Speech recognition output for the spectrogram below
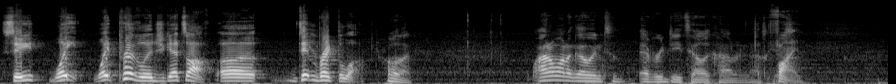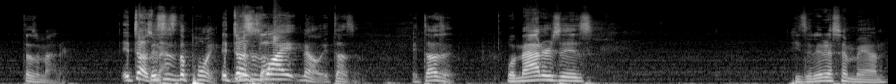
"See, white white privilege gets off. Uh, didn't break the law. Hold on. I don't want to go into every detail of Kyle Rittenhouse case. Fine. Doesn't matter. It does. This matter. is the point. It does This is though. why. No, it doesn't. It doesn't. What matters is he's an innocent man.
